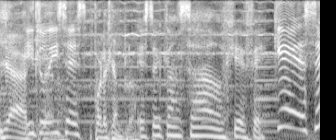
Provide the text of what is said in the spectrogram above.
Ya, y tú dices, Por ejemplo. estoy cansado, jefe. Que ese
